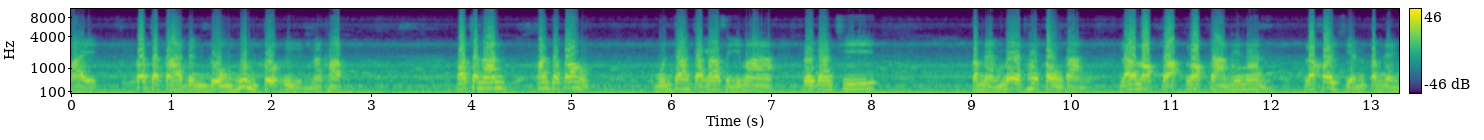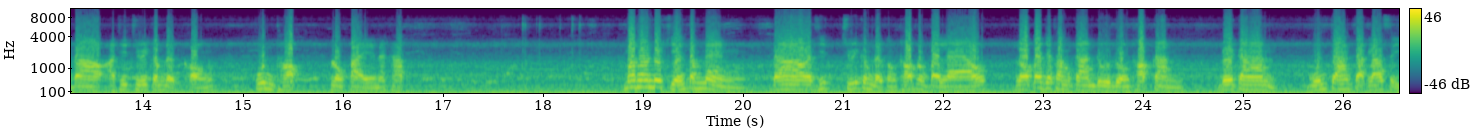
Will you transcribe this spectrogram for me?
ไป ก็จะกลายเป็นดวงหุ้นตัวอื่นนะครับ เพราะฉะนั้นท่านจะต้องหมุนจานจากราศีมา โดยการชี้ตำแหน่งเมษให้ตรงกัน แล้วล็อกจะล็อกจานให้แน่น แล้วค่อยเขียนตำแหน่งดาวอาทิตย์ชีวิตกำเนิดของหุ้นท็อปลงไปนะครับ เมื่อท่านได้เขียนตำแหน่งดาวอาทิตย์ชีวิตกำเนิดของท็อปลงไปแล้ว เราก็จะทำการดูดวงท็อปกัน โดยการหมุนจานจากราศี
